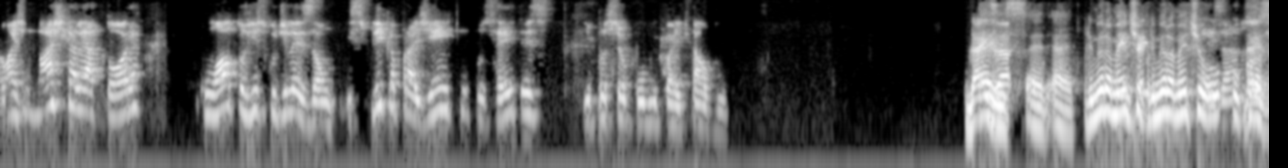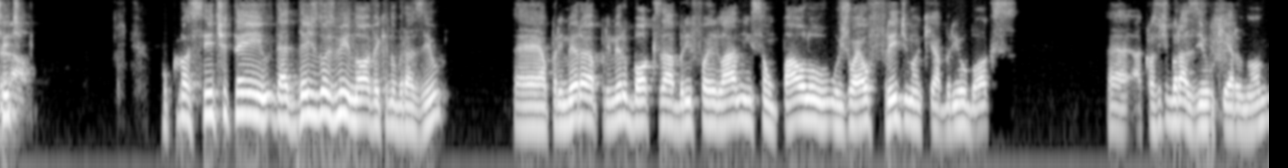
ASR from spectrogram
uma ginástica aleatória com alto risco de lesão. Explica pra gente, pros haters e pro seu público aí que tá ouvindo. 10 anos. É, é, primeiramente, primeiramente o, o CrossFit. O CrossFit tem é, desde 2009 aqui no Brasil. É, a primeira, a primeiro box a abrir foi lá em São Paulo, o Joel Friedman que abriu o box. É, a CrossFit Brasil, que era o nome.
